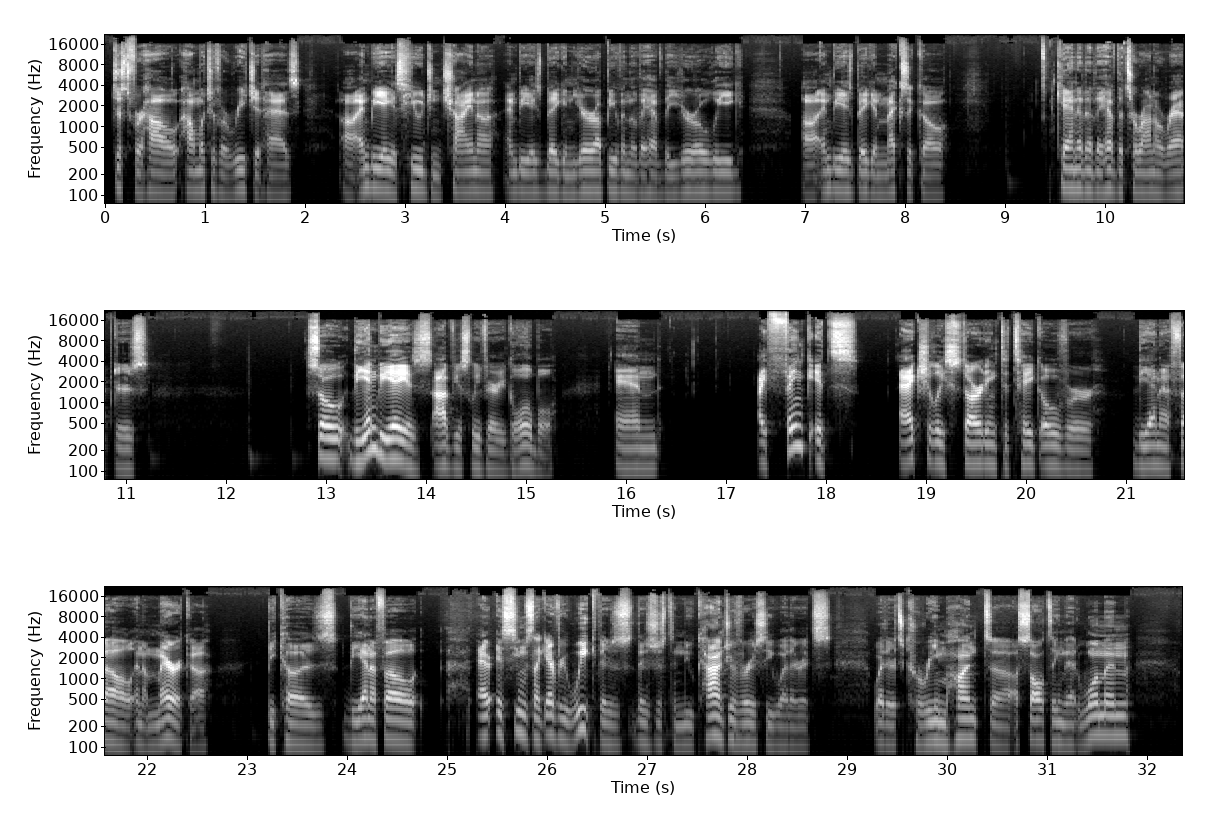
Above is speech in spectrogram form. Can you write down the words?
just for how how much of a reach it has. Uh, NBA is huge in China. NBA is big in Europe, even though they have the Euro League. Uh, NBA is big in Mexico. Canada, they have the Toronto Raptors. So the NBA is obviously very global. And I think it's actually starting to take over the NFL in America because the NFL it seems like every week there's there's just a new controversy whether it's whether it's Kareem Hunt uh, assaulting that woman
